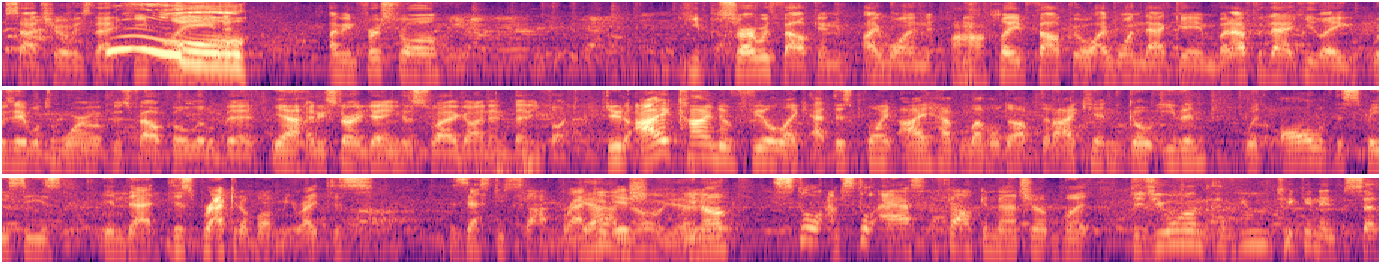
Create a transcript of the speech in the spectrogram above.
Sacho is that he played. I mean, first of all, he started with Falcon. I won. Uh-huh. He played Falco. I won that game. But after that, he like was able to warm up his Falco a little bit. Yeah. And he started getting his swag on, and then he fucked me. Dude, I kind of feel like at this point I have leveled up that I can go even with all of the spacies in that this bracket above me, right? This zesty Scott bracket ish. no, yeah, you know? yeah. Still I'm still ass at the Falcon matchup, but Did you um have you taken a set?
